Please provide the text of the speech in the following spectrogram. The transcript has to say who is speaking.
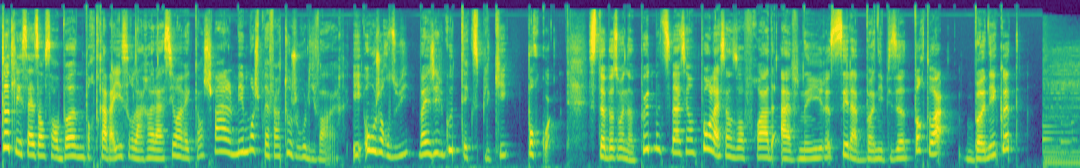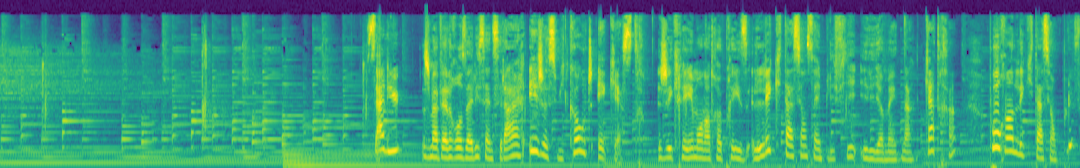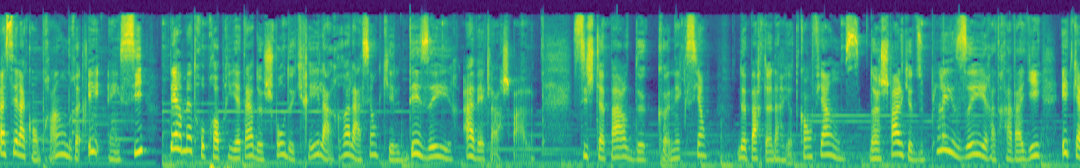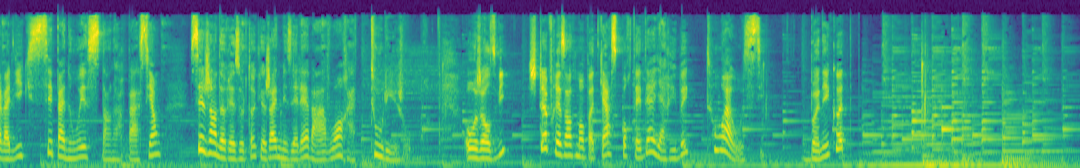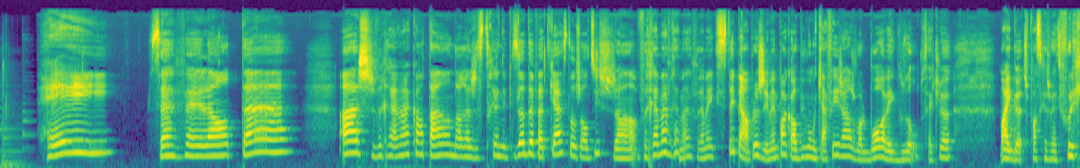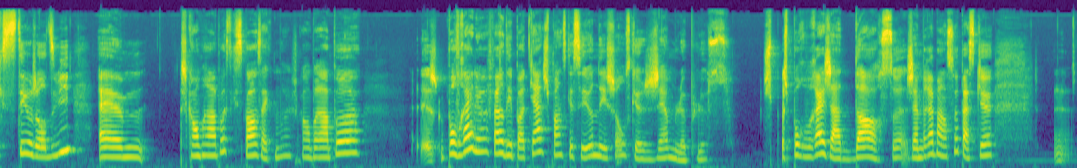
Speaker 1: Toutes les saisons sont bonnes pour travailler sur la relation avec ton cheval, mais moi je préfère toujours l'hiver. Et aujourd'hui, ben, j'ai le goût de t'expliquer pourquoi. Si tu as besoin d'un peu de motivation pour la saison froide à venir, c'est la bonne épisode pour toi. Bonne écoute! Salut! Je m'appelle Rosalie Saint-Hilaire et je suis coach équestre. J'ai créé mon entreprise L'équitation simplifiée il y a maintenant 4 ans pour rendre l'équitation plus facile à comprendre et ainsi permettre aux propriétaires de chevaux de créer la relation qu'ils désirent avec leur cheval. Si je te parle de connexion, de partenariat de confiance, d'un cheval qui a du plaisir à travailler et de cavaliers qui s'épanouissent dans leur passion, c'est le genre de résultats que j'aide mes élèves à avoir à tous les jours. Aujourd'hui, je te présente mon podcast pour t'aider à y arriver toi aussi. Bonne écoute! Hey! Ça fait longtemps! Ah, je suis vraiment contente d'enregistrer un épisode de podcast aujourd'hui. Je suis genre vraiment, vraiment, vraiment excitée. Puis en plus, j'ai même pas encore bu mon café, genre je vais le boire avec vous autres. Fait que là, my god, je pense que je vais être full excitée aujourd'hui. Euh, je comprends pas ce qui se passe avec moi. Je comprends pas. Pour vrai, là, faire des podcasts, je pense que c'est une des choses que j'aime le plus. pour vrai, j'adore ça. J'aime vraiment ça parce que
